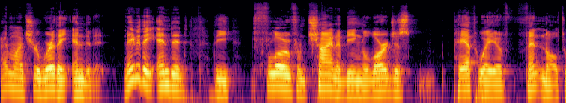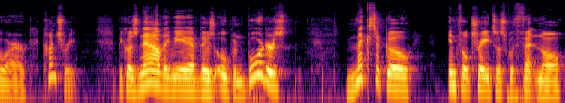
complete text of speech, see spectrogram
I'm not sure where they ended it. Maybe they ended the flow from China being the largest pathway of fentanyl to our country. Because now that we have those open borders, Mexico infiltrates us with fentanyl,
